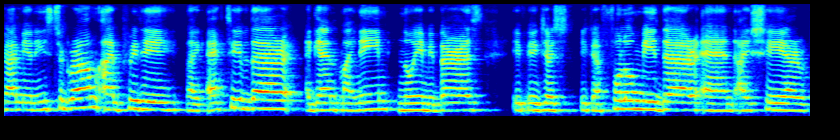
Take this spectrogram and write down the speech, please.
find me on instagram. I'm pretty like active there. Again my name noemi beres. If you just you can follow me there and i share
